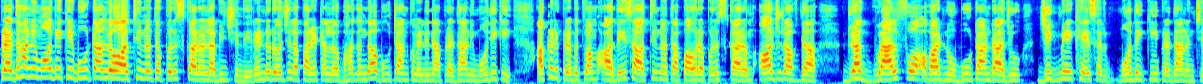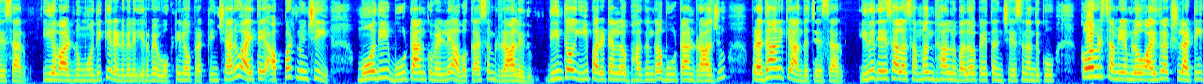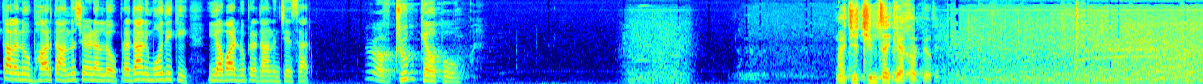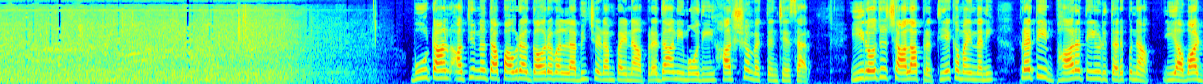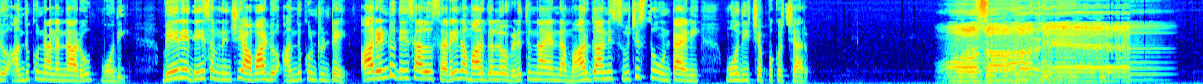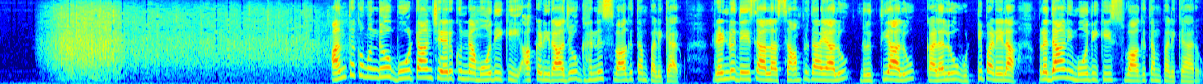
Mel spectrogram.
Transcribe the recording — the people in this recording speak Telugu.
ప్రధాని మోదీకి భూటాన్లో అత్యున్నత పురస్కారం లభించింది. రెండు రోజుల పర్యటనలో భాగంగా భూటాన్కు వెళ్ళిన ప్రధాని మోదీకి అక్కడి ప్రభుత్వం ఆ దేశ అత్యున్నత పౌర పురస్కారం order of the Druk Gyalpo అవార్డును భూటాన్ రాజు జిగ్మే ఖేసర్ మోదీకి ప్రదానం చేశారు. ఈ అవార్డును మోదీకి రెండు వేల ఇరవై ఒకటిలో ప్రకటించారు. అయితే అప్పటి నుంచి మోదీ భూటాన్కు వెళ్ళే అవకాశం రాలేదు. దీంతో ఈ పర్యటనలో భాగంగా భూటాన్ రాజు ప్రధానికి అందజేశారు. ఇరు దేశాల సంబంధాలను బలోపేతం చేసినందుకు కోవిడ్ సమయంలో ఐదు లక్షల టీకాలను భారత అందజేయడంలో ప్రధాని మోదీకి ఈ అవార్డును ప్రదానం చేశారు of Druk Gelpo. 마치 침사 계약합 భూటాన్ అత్యున్నత పౌర గౌరవం లభించడంపైన ప్రధాని మోదీ హర్షం వ్యక్తం చేశారు ఈ రోజు చాలా ప్రత్యేకమైందని ప్రతి భారతీయుడి తరపున ఈ అవార్డు అందుకున్నానన్నారు మోదీ. వేరే దేశం నుంచి అవార్డు అందుకుంటుంటే ఆ రెండు దేశాలు సరైన మార్గంలో వెళుతున్నాయన్న మార్గాన్ని సూచిస్తూ ఉంటాయని మోదీ చెప్పుకొచ్చారు. అంతకుముందు భూటాన్ చేరుకున్న మోదీకి అక్కడి రాజు ఘన స్వాగతం పలికారు. రెండు దేశాల సాంప్రదాయాలు నృత్యాలు కళలు ఉట్టిపడేలా ప్రధాని మోదీకి స్వాగతం పలికారు.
